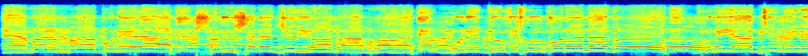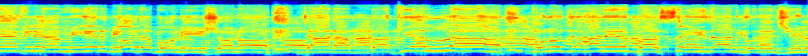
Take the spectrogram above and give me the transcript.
আমার মা বোনেরা, সংসারে যদি অভাব হয়, মনে দুঃখ করে না গো। দুনিয়া জমিনে একটা মেয়ের কথা বলি, শোনো। যার আব্বাকে আল্লাহ কোন জাহানের বাসাই দান করেছিল,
